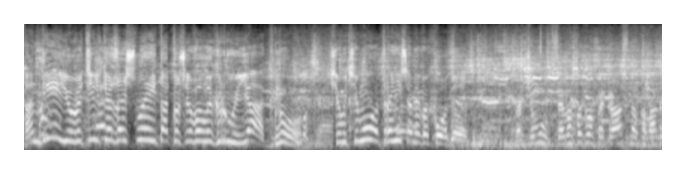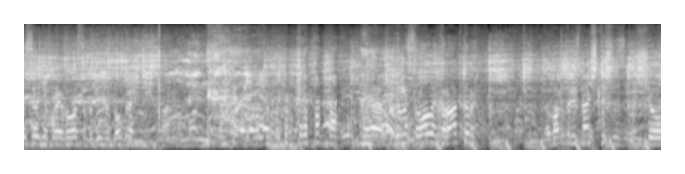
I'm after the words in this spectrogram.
Андрію, ви тільки зайшли і так оживили гру. Як? Ну чому, чому от раніше не виходили? А чому? Все виходило прекрасно. Команда сьогодні проявила себе дуже добре. Продемонстрували характер. Варто відзначити, що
